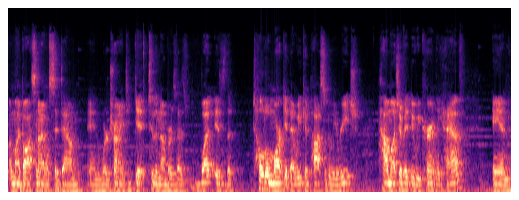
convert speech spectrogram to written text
uh, my boss and I will sit down and we're trying to get to the numbers as what is the total market that we could possibly reach, how much of it do we currently have, and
